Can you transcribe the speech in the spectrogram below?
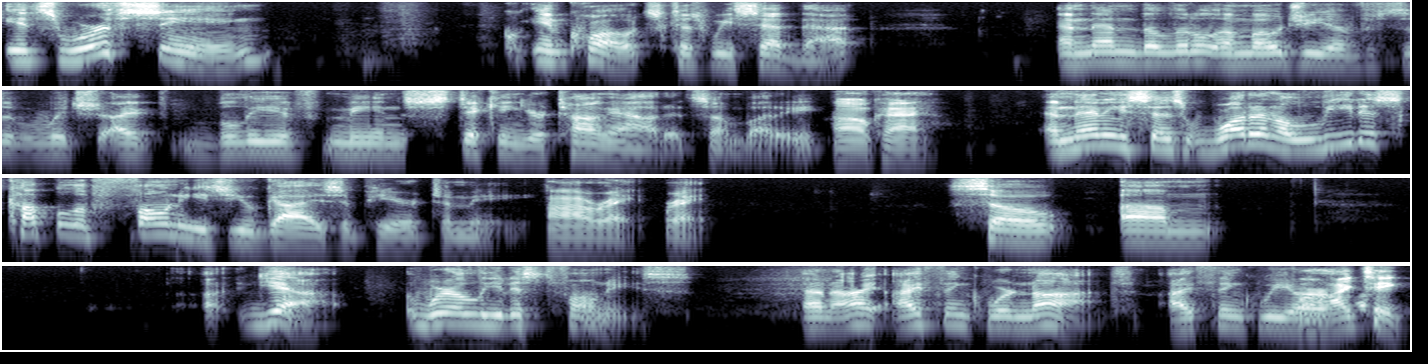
it's worth seeing in quotes because we said that. And then the little emoji of which I believe means sticking your tongue out at somebody. Okay, And then he says, What an elitist couple of phonies you guys appear to me. all right, right. So, um, uh, yeah, we're elitist phonies. And I, I think we're not. I think we are. Well, I take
